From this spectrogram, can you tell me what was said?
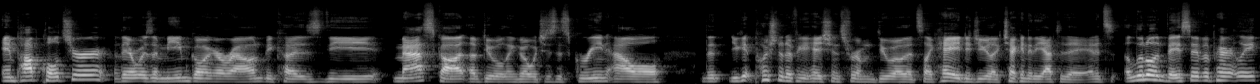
In pop culture, there was a meme going around because the mascot of Duolingo, which is this green owl, that you get push notifications from Duo that's like, "Hey, did you like check into the app today?" And it's a little invasive apparently.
